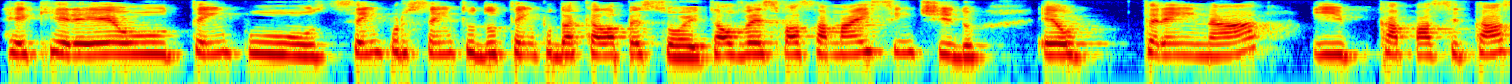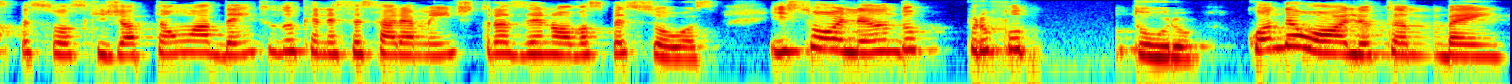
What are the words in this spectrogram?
requerer o tempo 100% do tempo daquela pessoa. E talvez faça mais sentido eu treinar e capacitar as pessoas que já estão lá dentro do que necessariamente trazer novas pessoas. Isso olhando para o futuro. Quando eu olho também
